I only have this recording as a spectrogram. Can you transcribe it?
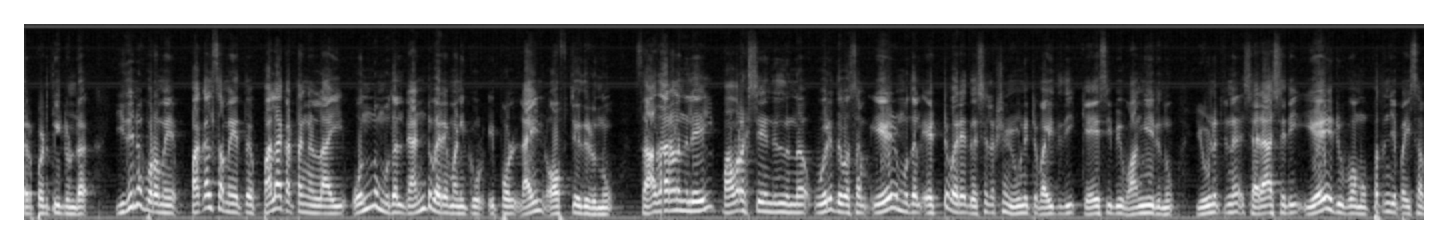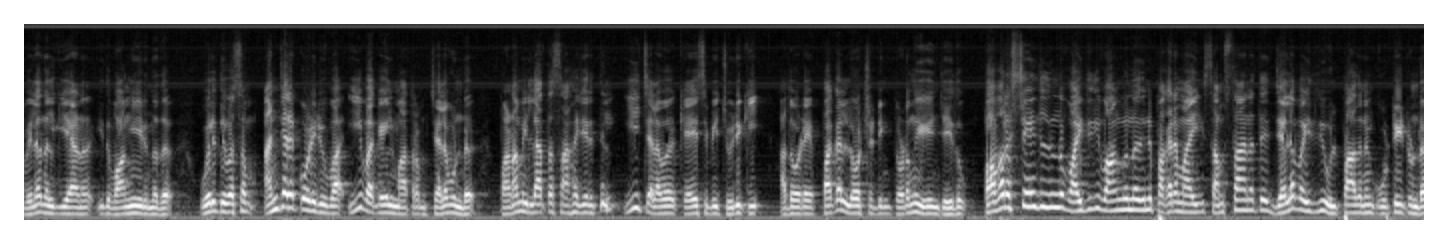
ഏർപ്പെടുത്തിയിട്ടുണ്ട്. ഇതിനു പുറമെ പകൽ സമയത്ത് പല ഘട്ടങ്ങളിലായി ഒന്നു മുതൽ രണ്ട് വരെ മണിക്കൂർ ഇപ്പോൾ ലൈൻ ഓഫ് ചെയ്തിടുന്നു. സാധാരണ നിലയിൽ പവർ എക്സ്ചേഞ്ചിൽ നിന്ന് ഒരു ദിവസം ഏഴ് മുതൽ എട്ട് വരെ ദശലക്ഷം യൂണിറ്റ് വൈദ്യുതി കെ എസ് വാങ്ങിയിരുന്നു. യൂണിറ്റിന് ശരാശരി ഏഴ് രൂപ മുപ്പത്തഞ്ച് പൈസ വില നൽകിയാണ് ഇത് വാങ്ങിയിരുന്നത്. ഒരു ദിവസം അഞ്ചര കോടി രൂപ ഈ വകയിൽ മാത്രം ചെലവുണ്ട്. പണമില്ലാത്ത സാഹചര്യത്തിൽ ഈ ചെലവ് കെ എസ് ചുരുക്കി. അതോടെ പകൽ ലോഡ് ഷെഡിംഗ് തുടങ്ങുകയും ചെയ്തു. പവർ എക്സ്ചേഞ്ചിൽ നിന്ന് വൈദ്യുതി വാങ്ങുന്നതിന് പകരമായി സംസ്ഥാനത്തെ ജലവൈദ്യുതി ഉൽപ്പാദനം കൂട്ടിയിട്ടുണ്ട്.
